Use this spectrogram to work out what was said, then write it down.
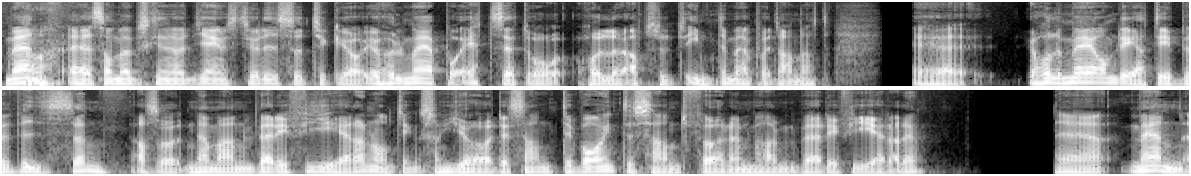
Men ja. eh, som en beskrivning av James teori så tycker jag, jag höll med på ett sätt och håller absolut inte med på ett annat. Eh, jag håller med om det att det är bevisen, alltså när man verifierar någonting som gör det sant. Det var inte sant förrän man verifierade. Eh, men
